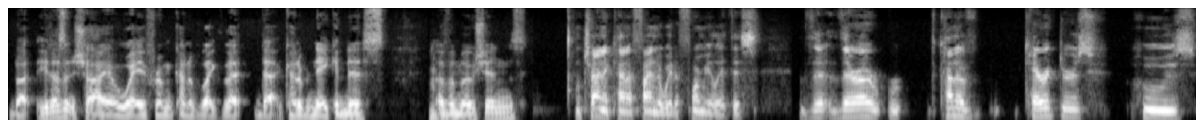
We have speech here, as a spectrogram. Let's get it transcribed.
but he doesn't shy away from kind of like that that kind of nakedness of emotions. I'm trying to kind of find a way to formulate this. There, there are kind of characters whose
